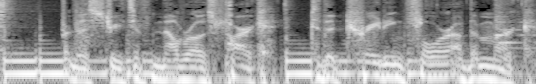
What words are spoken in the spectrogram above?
From the streets of Melrose Park to the trading floor of the Merc,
